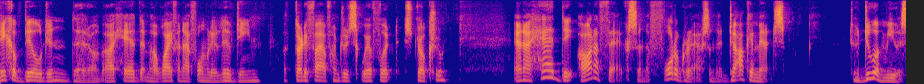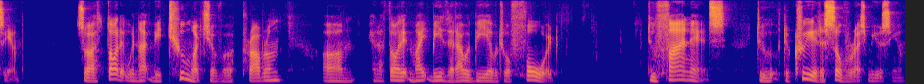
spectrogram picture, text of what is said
take a building that um, I had that my wife and I formerly lived in, a 3,500 square foot structure, and I had the artifacts and the photographs and the documents to do a museum. So I thought it would not be too much of a problem, um, and I thought it might be that I would be able to afford to finance to to create a civil rights museum.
